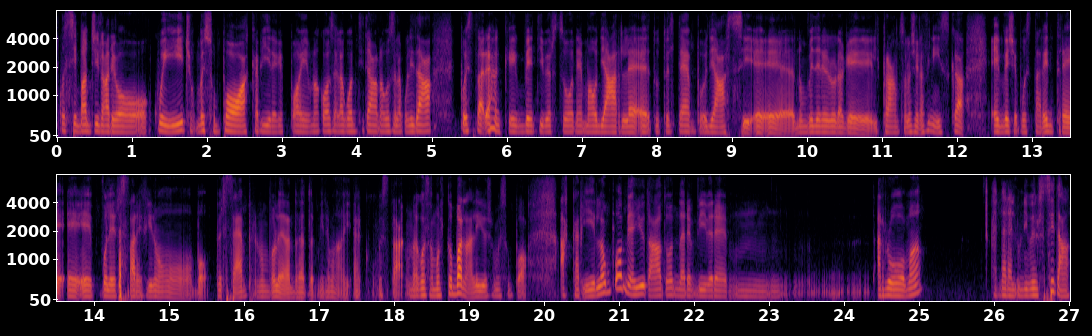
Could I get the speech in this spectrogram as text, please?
questo immaginario qui, ci ho messo un po' a capire che poi una cosa è la quantità, una cosa è la qualità, puoi stare anche in 20 persone ma odiarle eh, tutto il tempo, odiarsi e, non vedere l'ora che il pranzo, la cena finisca e invece puoi stare in tre e, e voler stare fino, boh, per sempre, non voler andare a dormire mai. Ecco, questa è una cosa molto banale, io ci ho messo un po' a capirla, un po' mi ha aiutato ad andare a vivere mm, a Roma andare all'università,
